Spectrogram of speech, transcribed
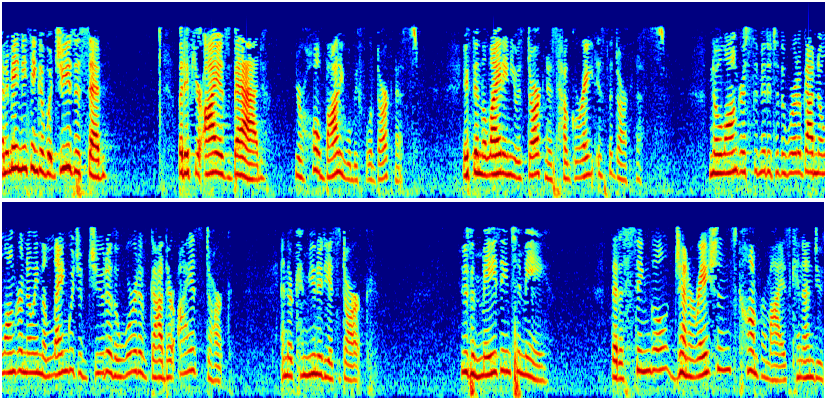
And it made me think of what Jesus said But if your eye is bad, your whole body will be full of darkness. If then the light in you is darkness, how great is the darkness? No longer submitted to the Word of God, no longer knowing the language of Judah, the Word of God. Their eye is dark, and their community is dark. It is amazing to me that a single generation's compromise can undo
